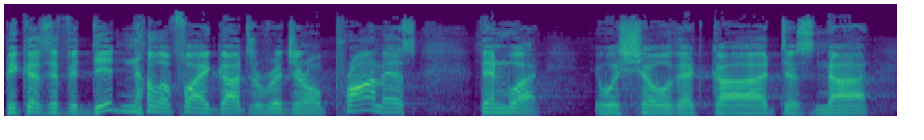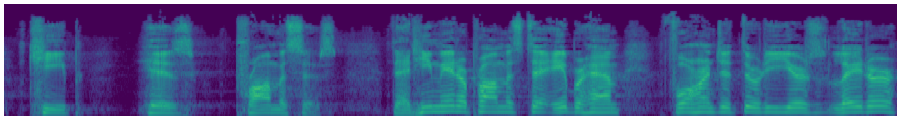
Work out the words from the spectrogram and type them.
Because if it did nullify God's original promise, then what? It would show that God does not keep his promises. That he made a promise to Abraham 430 years later,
